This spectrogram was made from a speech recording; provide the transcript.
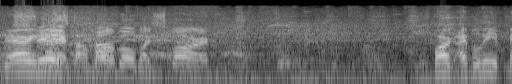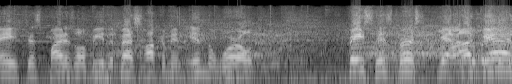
Very nice combo. combo by Spark. Spark, I believe, may just might as well be the best Hakumen in the world. Base his burst yet again.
